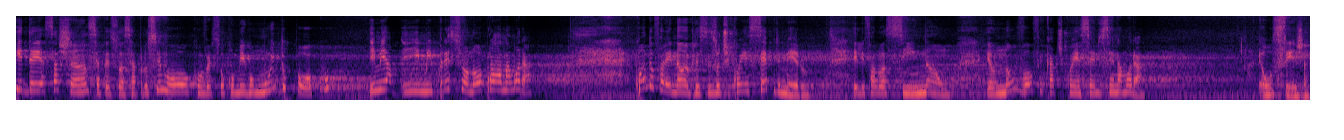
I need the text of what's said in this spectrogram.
E dei essa chance, a pessoa se aproximou, conversou comigo muito pouco e me, e me pressionou para namorar. Quando eu falei, não, eu preciso te conhecer primeiro, ele falou assim: não, eu não vou ficar te conhecendo sem namorar. Ou seja,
